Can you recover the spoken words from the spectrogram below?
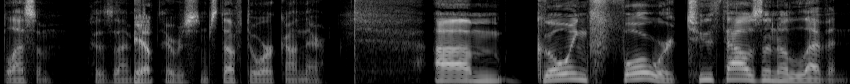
bless them because Yep. there was some stuff to work on there. Um, going forward, 2011.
